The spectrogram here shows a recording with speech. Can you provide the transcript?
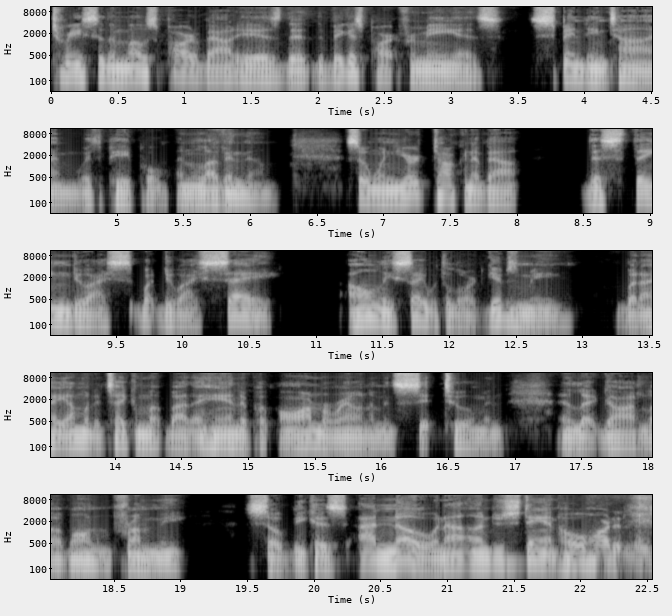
Teresa, the most part about is that the biggest part for me is spending time with people and loving them. So when you're talking about this thing, do I, what do I say? I only say what the Lord gives me but hey, I'm going to take them up by the hand and put my arm around them and sit to them and, and let God love on them from me. So because I know and I understand wholeheartedly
